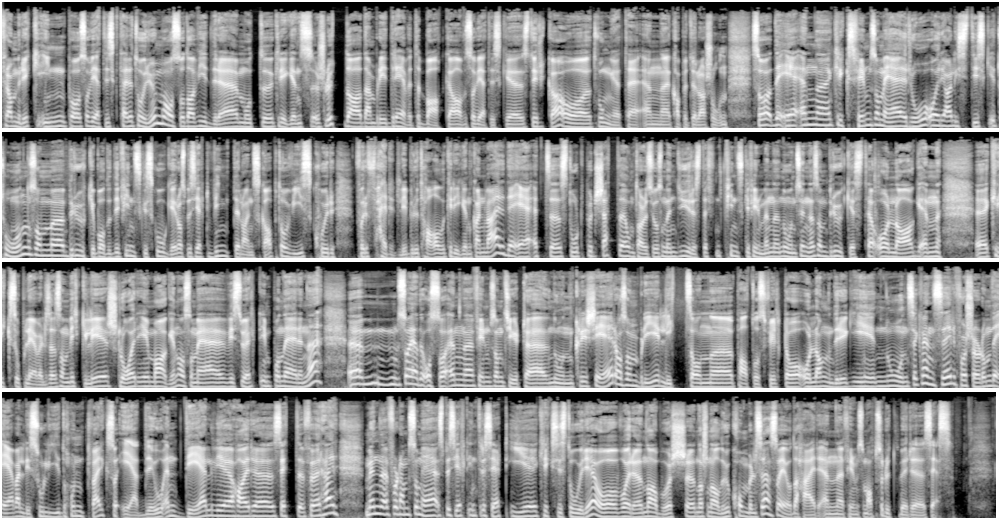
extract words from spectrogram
framrykk inn på sovjetisk territorium, og også da videre mot krigens slutt, da de blir drevet tilbake av sovjetiske styrker og tvunget til en kapitulasjon. Så det er en krigsfilm som er rå og realistisk i tonen, som bruker både de finske skoger og spesielt vinterlandskap til å vise hvor forferdelig brutal krigen kan være. Det er et eh, stort budsjett, det omtales jo som den dyreste finske filmen noensinne, som brukes til å lage en eh, krigsopplevelse som virkelig slår i magen, og som er visuelt imponerende. Um, så er det også en film som tyr til noen klisjeer, og som blir litt sånn patosfylt og, langdrygg i noen sekvenser, for sjøl om det er veldig solid håndverk, så er det jo en del vi har sett før her. Men for dem som er spesielt interessert i krigshistorie, historie og våre naboers nasjonale hukommelse, så er jo det her en film som absolutt bør ses.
